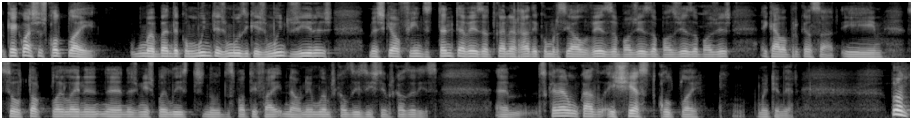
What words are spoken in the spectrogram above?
o que é que acho dos Coldplay? Uma banda com muitas músicas muito giras mas que ao fim de tanta vez a tocar na rádio comercial, vez após vez, após vez, após vez, acaba por cansar. E se eu toco playlay na, na, nas minhas playlists no, do Spotify, não, nem me lembro que eles existem por causa disso. Um, se calhar um bocado excesso de Coldplay, vou entender. Pronto,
